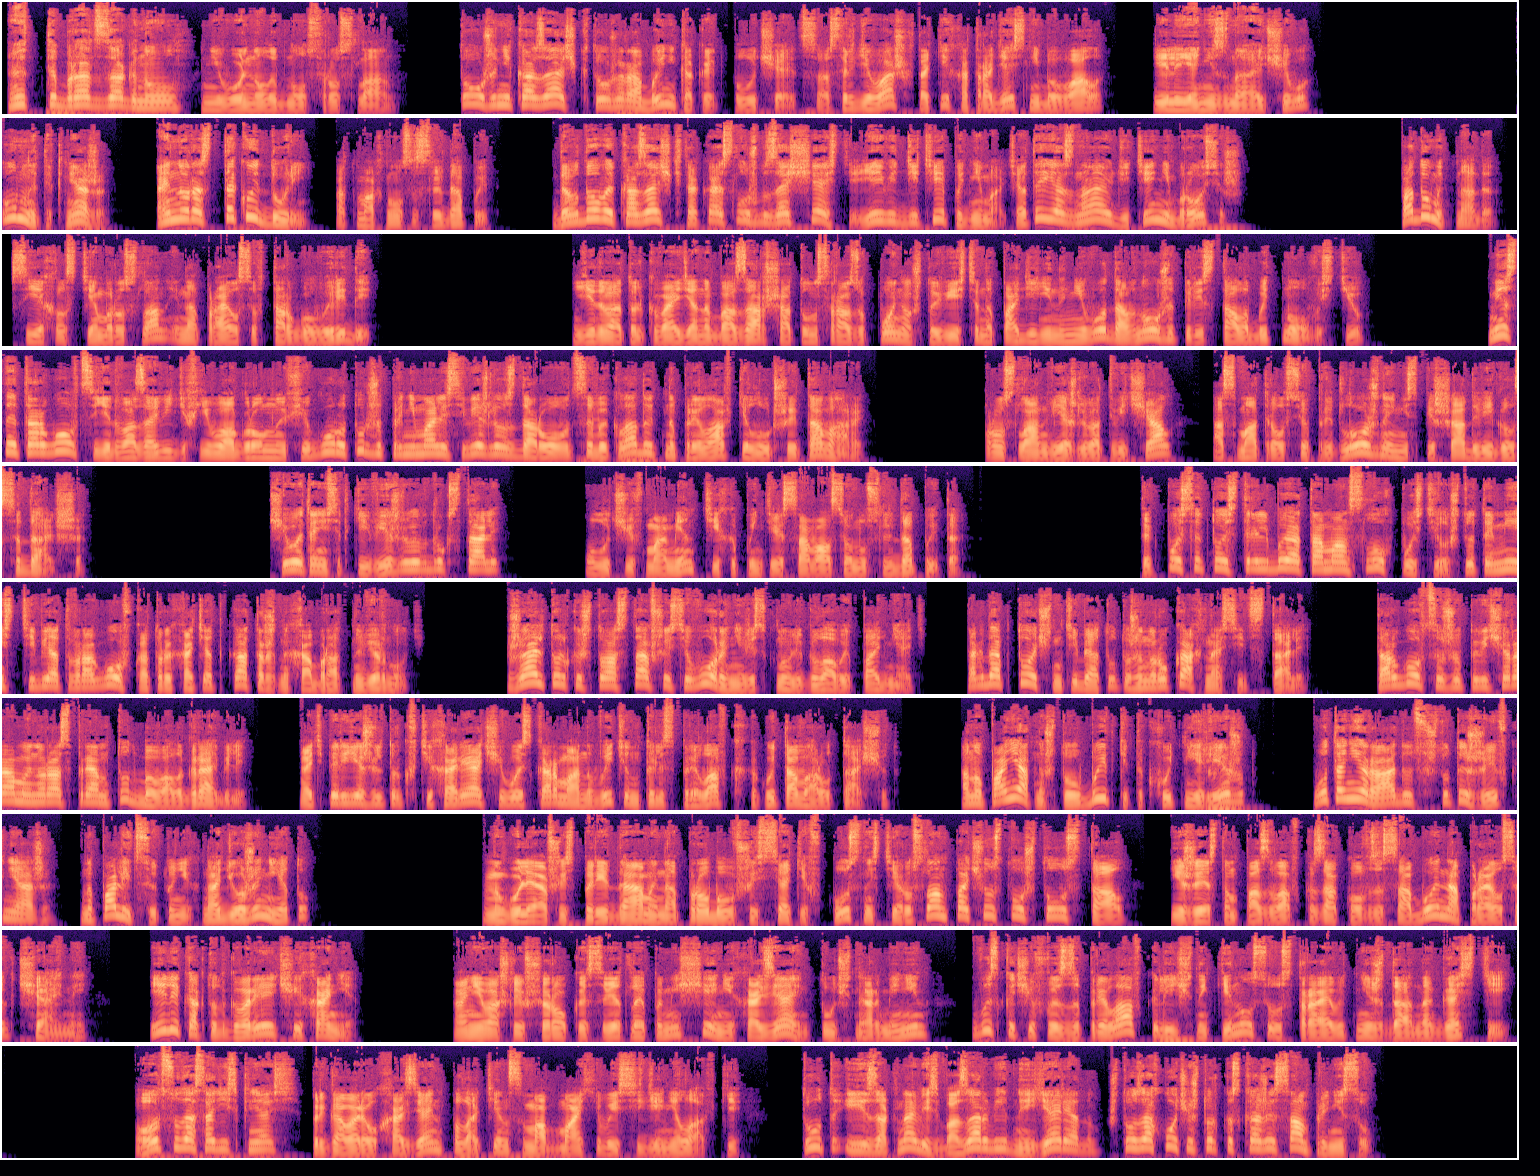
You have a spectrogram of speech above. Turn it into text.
«Это ты, брат, загнул», — невольно улыбнулся Руслан. «То уже не казачка, то уже рабыня какая-то получается, а среди ваших таких отродясь не бывало. Или я не знаю чего». «Умный ты, княже. А иной раз такой дурень», — отмахнулся следопыт. «Да вдовой казачке такая служба за счастье, ей ведь детей поднимать, а ты, я знаю, детей не бросишь». «Подумать надо», Съехал с темы Руслан и направился в торговые ряды. Едва только войдя на базар, Шатун сразу понял, что весть о нападении на него давно уже перестала быть новостью. Местные торговцы, едва завидев его огромную фигуру, тут же принимались вежливо здороваться и выкладывать на прилавки лучшие товары. Руслан вежливо отвечал, осматривал все предложенное и не спеша двигался дальше. Чего это они все таки вежливые вдруг стали? Улучив момент, тихо поинтересовался он у следопыта. Так после той стрельбы атаман слух пустил, что это месть тебе от врагов, которые хотят каторжных обратно вернуть. Жаль только, что оставшиеся воры не рискнули головы поднять. Тогда б точно тебя тут уже на руках носить стали. Торговцы же по вечерам иной раз прям тут бывало грабили. А теперь, ежели только втихаря, чего из кармана вытянут или с прилавка какой товар утащат. Оно понятно, что убытки так хоть не режут. Вот они радуются, что ты жив, княже. На полицию у них надежи нету. Нагулявшись по рядам и напробовавшись всяких вкусностей, Руслан почувствовал, что устал, и жестом позвав казаков за собой, направился к чайной. Или, как тут говорили, чайхане. Они вошли в широкое светлое помещение, и хозяин, тучный армянин, выскочив из-за прилавка, лично кинулся устраивать нежданных гостей. «Вот сюда садись, князь», — приговаривал хозяин, полотенцем обмахивая сиденье лавки. Тут и из окна весь базар видно, и я рядом. Что захочешь, только скажи, сам принесу.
